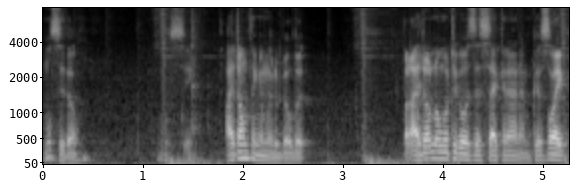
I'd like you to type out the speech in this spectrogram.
We'll see, though. We'll see. I don't think I'm going to build it. But I don't know what to go as a second item, because, like,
